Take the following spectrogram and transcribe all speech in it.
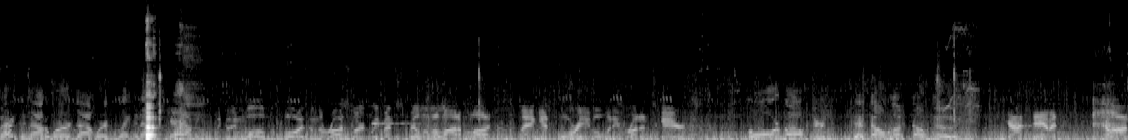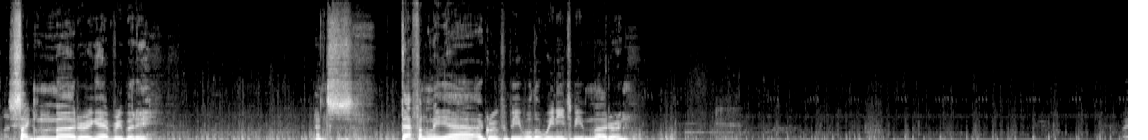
Especially now the word's out we're cleaning Uh. up the county. Between Walton's boys and the rustlers, we've been spilling a lot of blood. Man gets more evil when he's running scared. Poor vultures. This don't look so good. God damn it. Come on, let's just like murdering everybody. That's definitely uh, a group of people that we need to be murdering. Man,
